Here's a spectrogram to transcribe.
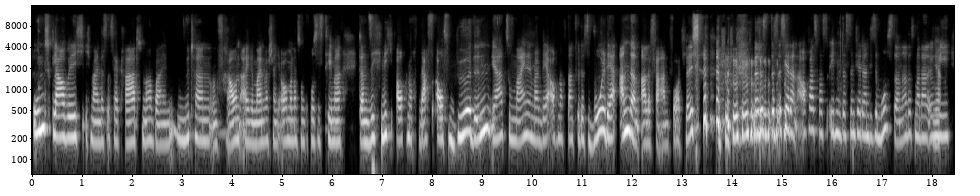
Und glaube ich, ich meine, das ist ja gerade ne, bei Müttern und Frauen allgemein wahrscheinlich auch immer noch so ein großes Thema, dann sich nicht auch noch das aufbürden, ja, zu meinen, man wäre auch noch dann für das Wohl der anderen alle verantwortlich. das, das, ist ja dann auch was, was eben, das sind ja dann diese Muster, ne, dass man dann irgendwie ja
